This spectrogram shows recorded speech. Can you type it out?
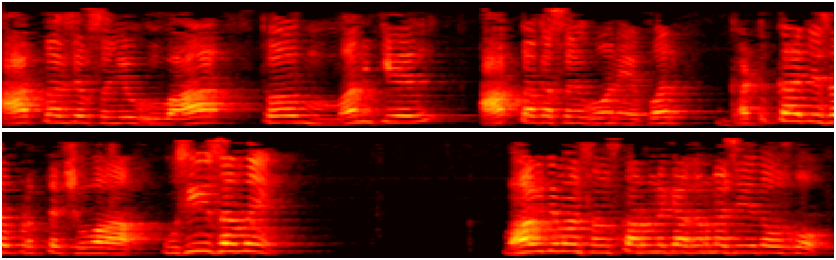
आत्मा से जब संयोग हुआ तो मन के, आत्मा का संयोग होने पर घट का जैसा प्रत्यक्ष हुआ, उसी समय वहाँ विद्यमान संस्कारों ने क्या करना चाहिए था उसको?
